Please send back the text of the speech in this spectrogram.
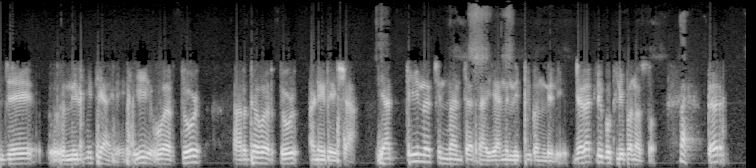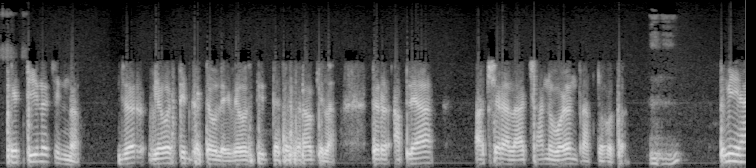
जे निर्मिती आहे ही वर्तुळ अर्धवर्तुळ आणि रेषा. या तीन चिन्हांच्या साह्याने लिपी बनलेली जगातली कुठली पण असो. तर हे तीन चिन्ह जर व्यवस्थित घटवले व्यवस्थित त्याचा सराव केला तर आपल्या अक्षराला छान वळण प्राप्त होतं. तुम्ही ह्या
